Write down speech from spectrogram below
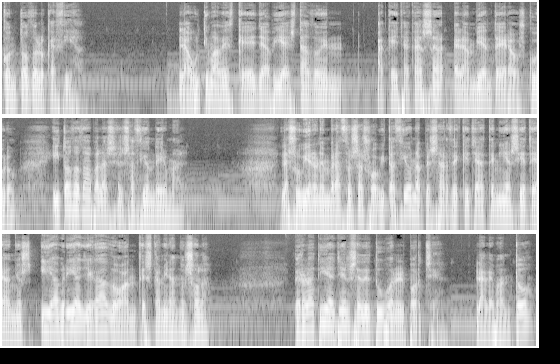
con todo lo que hacía. La última vez que ella había estado en aquella casa el ambiente era oscuro y todo daba la sensación de ir mal. La subieron en brazos a su habitación a pesar de que ya tenía siete años y habría llegado antes caminando sola. Pero la tía Jen se detuvo en el porche, la levantó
